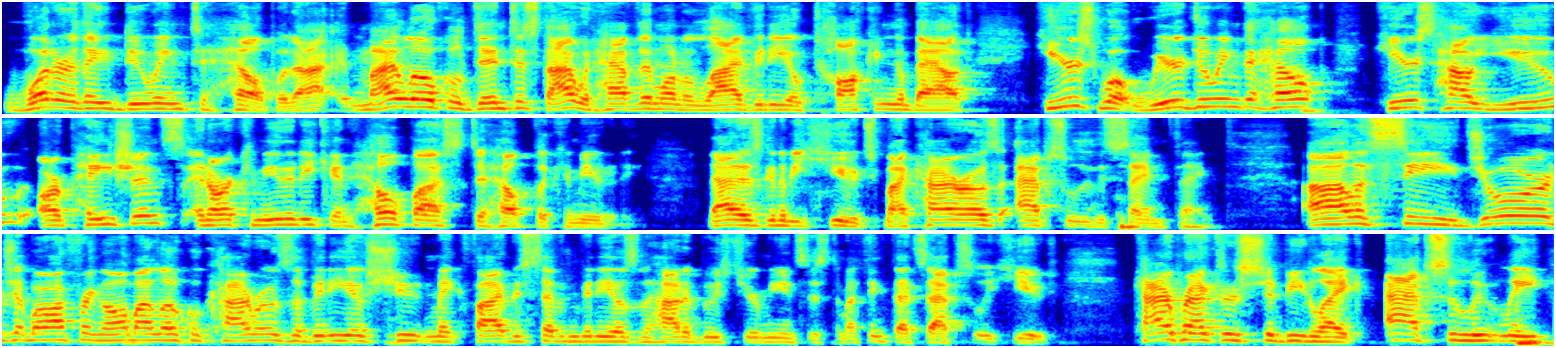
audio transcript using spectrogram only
What are they doing to help? And I, my local dentist, I would have them on a live video talking about here's what we're doing to help. Here's how you, our patients, and our community can help us to help the community. That is going to be huge. My Chiro is absolutely the same thing. Uh, let's see, George. I'm offering all my local chiros a video shoot and make five to seven videos on how to boost your immune system. I think that's absolutely huge. Chiropractors should be like absolutely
